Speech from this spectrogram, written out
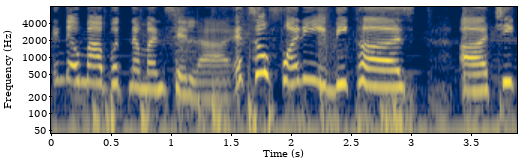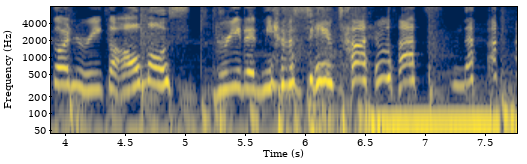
hindi, umabot naman sila. It's so funny because uh, Chico and Rica almost greeted me at the same time last night.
